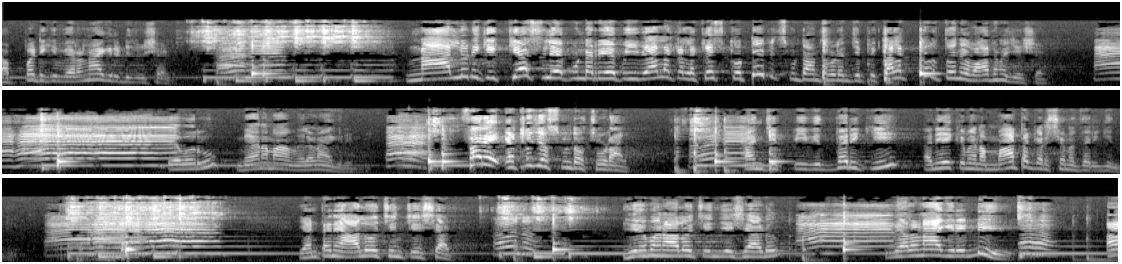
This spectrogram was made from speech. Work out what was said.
అప్పటికి వీరనాగిరెడ్డి చూశాడు. నా అల్లునికి కేసు లేకుండా రేపు ఈ వేళకల్లా కేసు కొట్టేపించుకుంటాను చూడని చెప్పి కలెక్టర్తోనే వాదన చేశాడు. ఎవరు? మేనమామ వీరనాగిరెడ్డి. సరే ఎట్లా చేసుకుంటావు చూడాలి. అని చెప్పి ఇద్దరికి అనేకమైన మాట ఘర్షణ జరిగింది. వెంటనే ఆలోచన చేశాడు. ఏమని ఆలోచన చేశాడు? వెలనాగిరెడ్డి ఆ.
